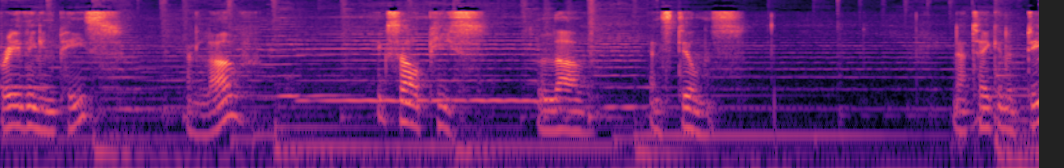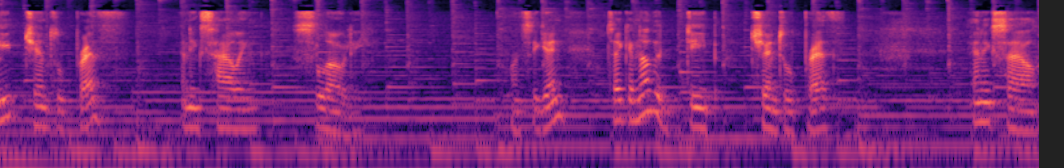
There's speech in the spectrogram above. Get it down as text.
Breathing in peace and love, exhale peace, love, and stillness. Now taking a deep, gentle breath and exhaling slowly. Once again, take another deep, gentle breath and exhale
